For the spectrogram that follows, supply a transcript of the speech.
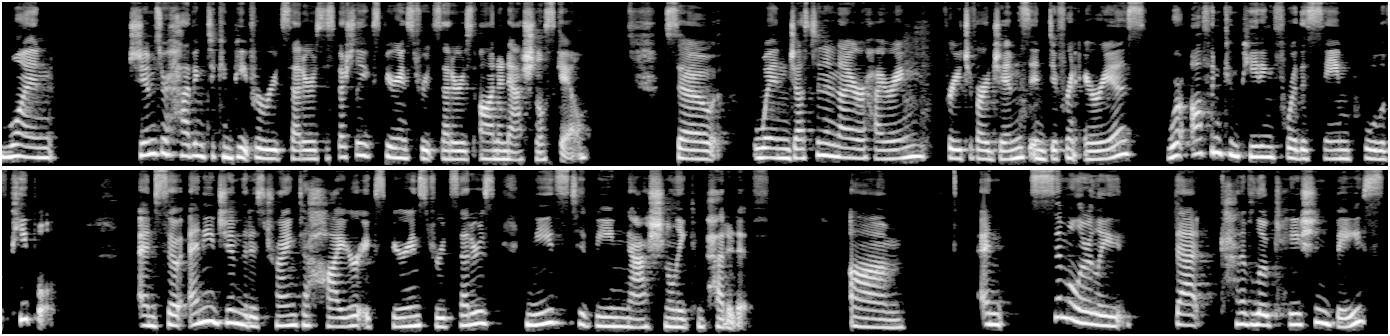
one, gyms are having to compete for route setters, especially experienced route setters on a national scale. So when Justin and I are hiring for each of our gyms in different areas, we're often competing for the same pool of people. And so any gym that is trying to hire experienced route setters needs to be nationally competitive. Um, and Similarly, that kind of location base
